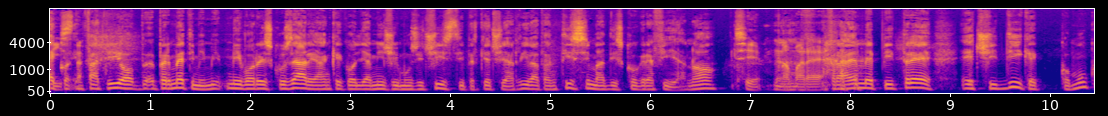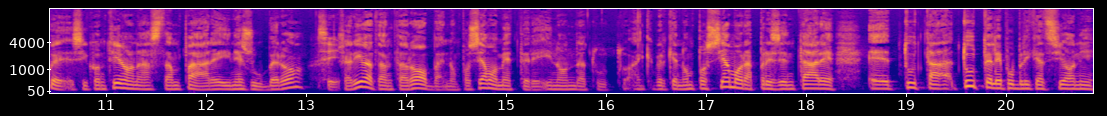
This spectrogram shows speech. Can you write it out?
Ecco, artista. infatti io, permettimi, mi, mi vorrei scusare anche con gli amici musicisti perché ci arriva tantissima discografia, no? Sì, una marea. Fra MP3 e CD che comunque si continuano a stampare in esubero, Sì. ci arriva tanta roba e non possiamo mettere in onda tutto, anche perché non possiamo rappresentare eh, tutta- tutte le pubblicazioni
